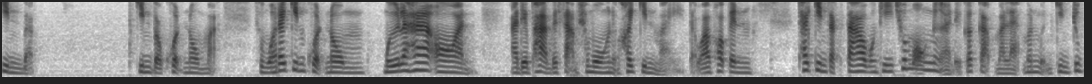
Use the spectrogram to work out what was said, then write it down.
กินแบบกินแบบขวดนมอะ่ะ สมมติถ้ากินขวดนม มื้อละห้าออนอะเดี๋ยวผ่านไปสามชั่วโมงเดี๋ยวค่อยกินใหม่ แต่ว่าพอเป็นถ้ากินจากเต้าบางทีชั่วโมงหนึ่งอะเดี๋ยวก็กลับมาแหล้วมันเหมือนกินจุบ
